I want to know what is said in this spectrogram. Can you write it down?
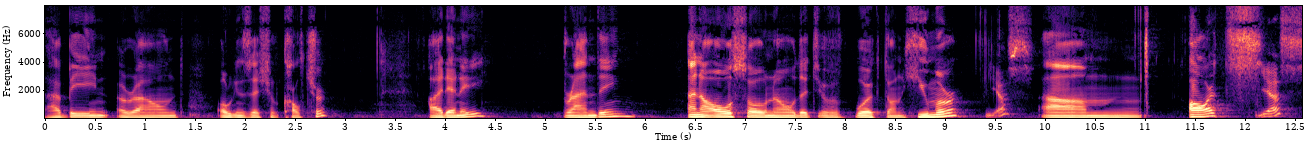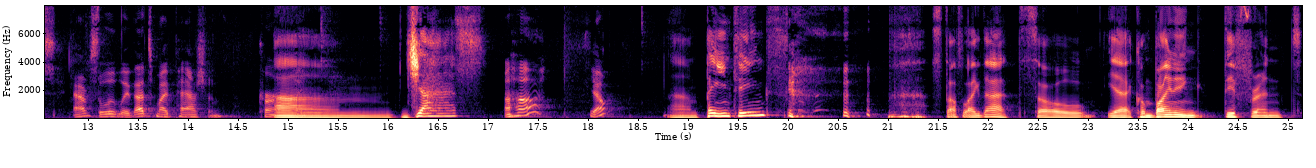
have been around organizational culture, identity, branding, and I also know that you've worked on humor, Yes. um, arts, Yes, absolutely. That's my passion currently. um, jazz, Uh huh. Yep. um, paintings, stuff like that. So yeah, combining different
